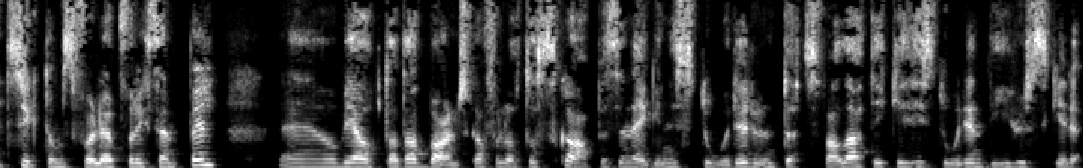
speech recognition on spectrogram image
et sykdomsforløp f.eks. Eh, og vi er opptatt av at barn skal få lov til å skape sin egen historie rundt dødsfallet. At ikke historien de husker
